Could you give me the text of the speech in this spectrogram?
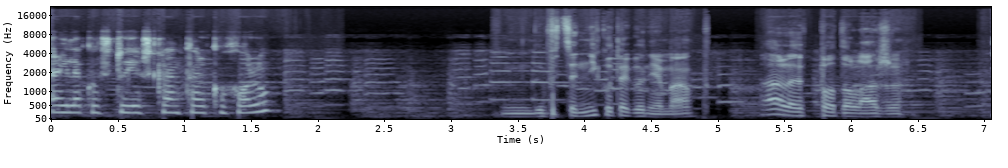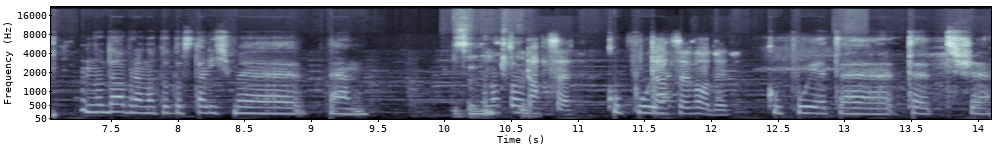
A ile kosztuje szklanka alkoholu? W cenniku tego nie ma, ale po dolarze. No dobra, no to dostaliśmy ten. No to- Tacę, Kupuję, tacę wody. kupuję te, te trzy.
